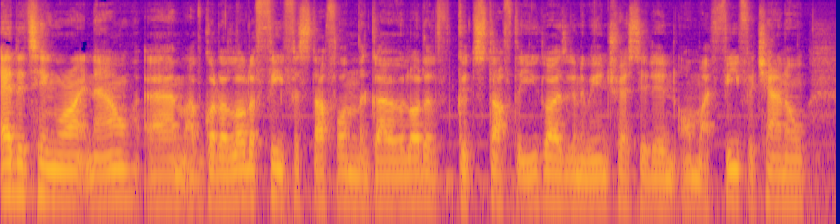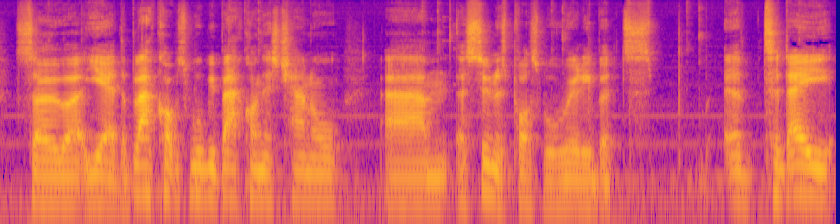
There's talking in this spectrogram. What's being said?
editing right now. Um, I've got a lot of FIFA stuff on the go, a lot of good stuff that you guys are going to be interested in on my FIFA channel. So uh, yeah, the Black Ops will be back on this channel um, as soon as possible, really. But uh, today,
